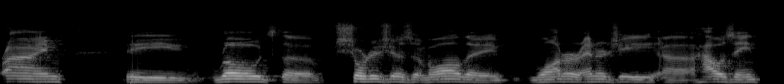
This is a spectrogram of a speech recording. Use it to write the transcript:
crime, the roads, the shortages of all the water, energy, uh, housing.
